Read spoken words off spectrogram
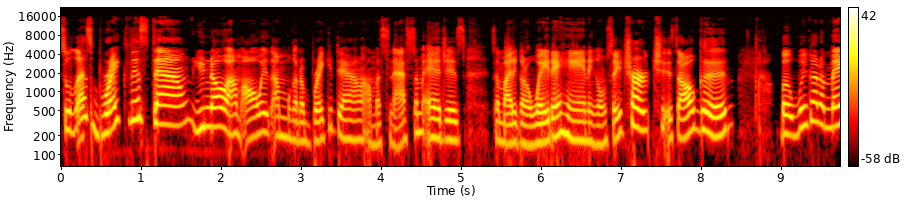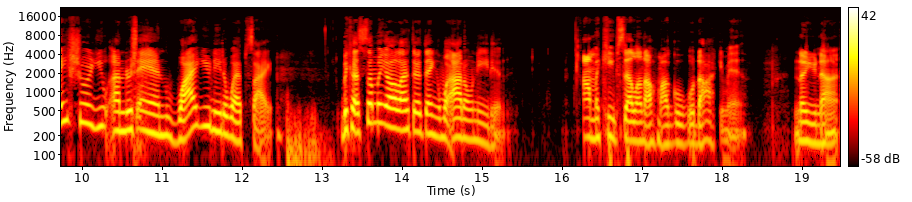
So let's break this down. You know, I'm always I'm gonna break it down. I'm gonna snatch some edges. Somebody gonna wave their hand and gonna say church. It's all good. But we're gonna make sure you understand why you need a website. Because some of y'all out there thinking, well, I don't need it. I'm gonna keep selling off my Google document. No, you're not.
